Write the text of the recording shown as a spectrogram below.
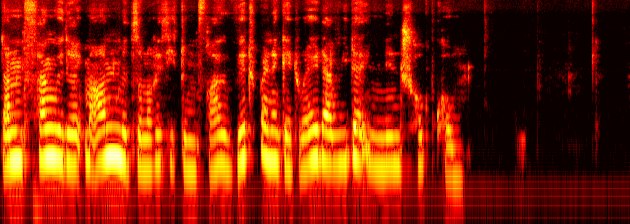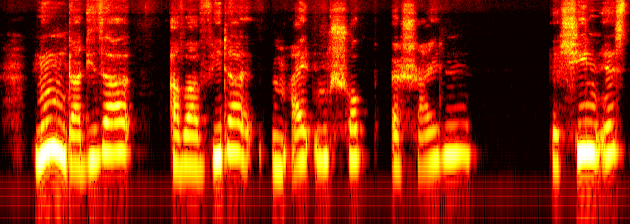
dann fangen wir direkt mal an mit so einer richtig dummen Frage. Wird Renegade Raider wieder in den Shop kommen? Nun, da dieser aber wieder im alten Shop erscheinen, erschienen ist,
